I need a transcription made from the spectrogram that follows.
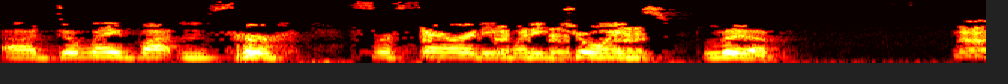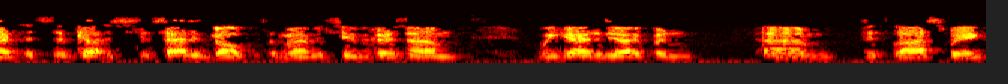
uh, delay button for for Feherty when he joins LIV. No, it's, a, it's out of golf at the moment too because um, we go to the Open um, last week.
